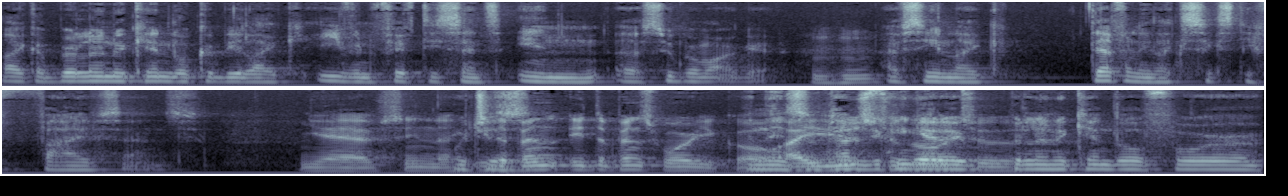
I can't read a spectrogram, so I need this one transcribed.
Like a Berliner Kindl could be like even fifty cents in a supermarket. hmm I've seen like definitely like sixty-five cents. Yeah, I've seen that. Which it, is- depends, it depends where you go. and then I sometimes used you can get a to. Berliner Kindl for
